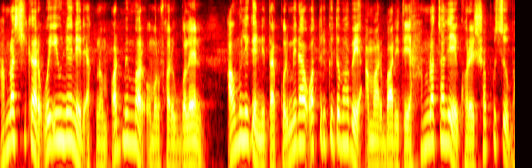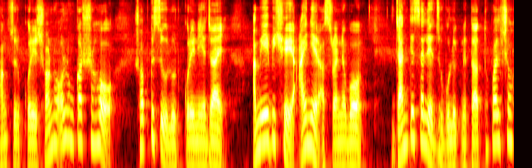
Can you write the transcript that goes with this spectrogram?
হামলার শিকার ওই ইউনিয়নের এক নম ওয়ার্ড মেম্বার ওমর ফারুক বলেন, আওয়ামী লীগের নেতা কর্মীরা অতর্কিতভাবে আমার বাড়িতে হামলা চালিয়ে ঘরের সব কিছু ভাঙচুর করে স্বর্ণ অলঙ্কার সহ সব কিছু লুট করে নিয়ে যায়। আমি এই বিষয়ে আইনের আশ্রয় নেব। জানতে চাইলে যুবলীগ নেতা তোপাইল সহ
